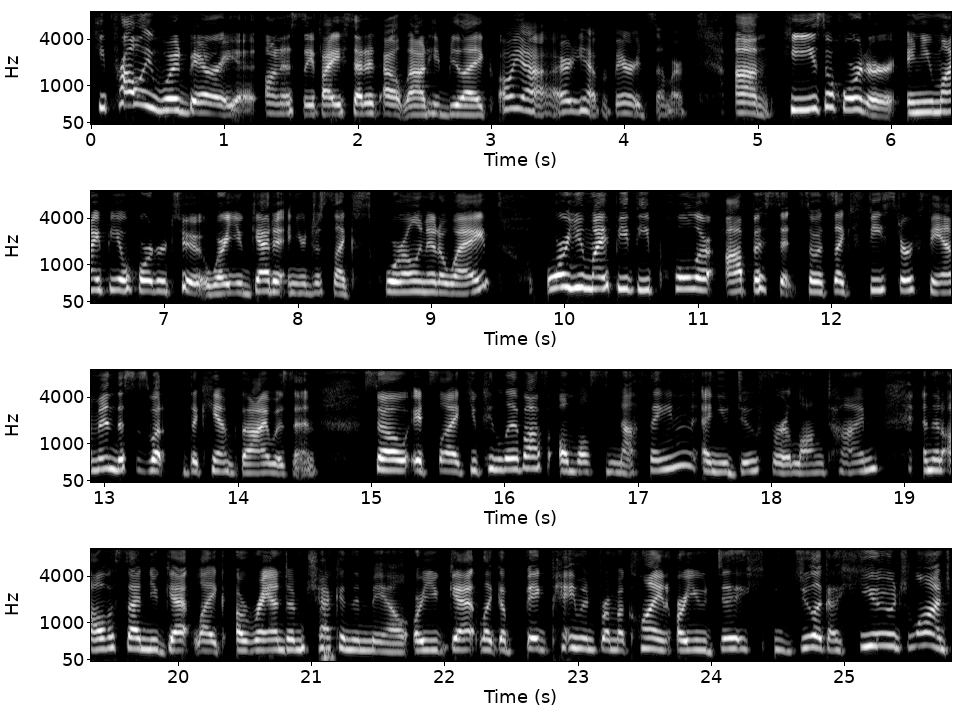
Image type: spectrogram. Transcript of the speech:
he probably would bury it, honestly. If I said it out loud, he'd be like, "Oh yeah, I already have it buried somewhere." Um, he's a hoarder, and you might be a hoarder too, where you get it and you're just like squirreling it away, or you might be the polar opposite. So it's like feast or famine. This is what the camp that I was in. So it's like you can live off almost nothing, and you do for a long time, and then all of a sudden you get like a random check in the mail, or you get like a big payment from a client, or you do, you do like a huge launch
